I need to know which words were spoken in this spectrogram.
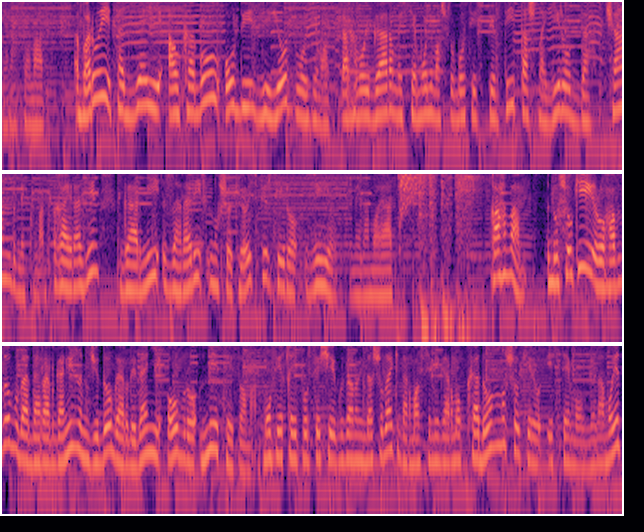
мерасонад барои таҷзияи алкогол оби зиёд лозим аст. Дар ҳавои гарм истеъмоли машруботи спиртӣ ташнагиро даҳчанд мекунад. Ғайр аз ин гармӣ зарари нӯшокиҳои спиртиро зиёд менамояд. Қаҳва нӯшокии роҳафзо буда дар организм ҷудо гардидани обро метезонад. Мувофиқи пурсиши гузаронидашуда ки дар мавсими гармо кадом нӯшокиро истеъмол менамоед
